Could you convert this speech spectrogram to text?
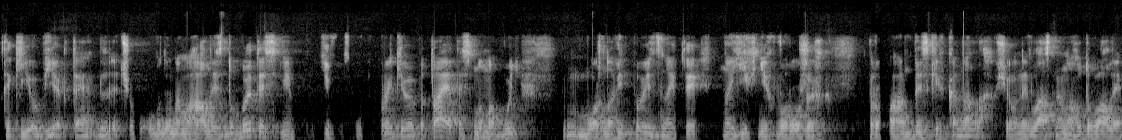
такі об'єкти. Для чого вони намагались добитись, і ті висновки, про які ви питаєтесь, ну мабуть, можна відповідь знайти на їхніх ворожих пропагандистських каналах, що вони власне нагодували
